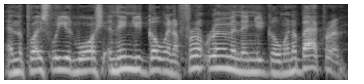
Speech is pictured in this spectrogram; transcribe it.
and the place where you'd wash, and then you'd go in a front room, and then you'd go in a back room.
